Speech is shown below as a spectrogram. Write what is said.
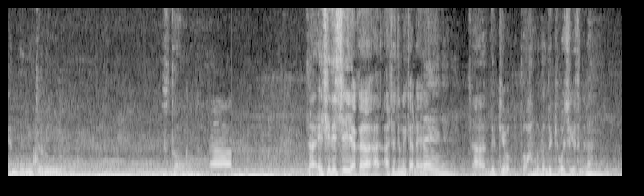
핸들 일자로 스톱. 자, HDC 약간 아- 아셨던 거 있잖아요. 네네네. 자, 느껴 또한 번 더 느껴보시겠습니다. 음.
